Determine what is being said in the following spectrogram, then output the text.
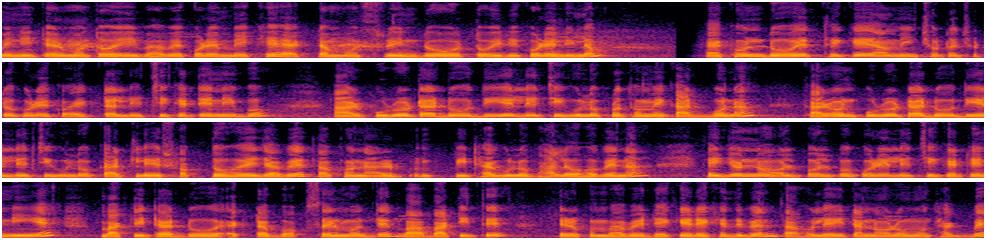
মিনিটের মতো এইভাবে করে মেখে একটা মসৃণ ডো তৈরি করে নিলাম। এখন ডোয়ের থেকে আমি ছোট ছোট করে কয়েকটা লেচি কেটে নিব। আর পুরোটা ডো দিয়ে লেচিগুলো প্রথমে কাটবো না। কারণ পুরোটা ডো দিয়ে লেচিগুলো কাটলে শক্ত হয়ে যাবে, তখন আর পিঠাগুলো ভালো হবে না। এই জন্য অল্প অল্প করে লেচি কেটে নিয়ে বাকিটা ডো একটা বক্সের মধ্যে বা বাটিতে এরকমভাবে ঢেকে রেখে দেবেন, তাহলে এটা নরমও থাকবে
